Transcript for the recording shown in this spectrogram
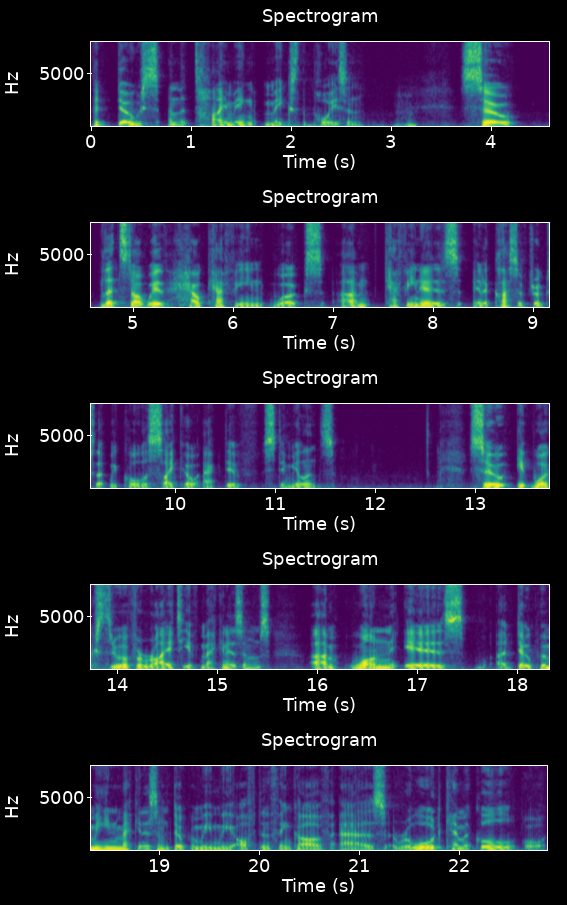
the dose and the timing makes the poison. Mm-hmm. So let's start with how caffeine works. Um, caffeine is in a class of drugs that we call the psychoactive stimulants. So it works through a variety of mechanisms. Um, one is a dopamine mechanism. Dopamine we often think of as a reward chemical, or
